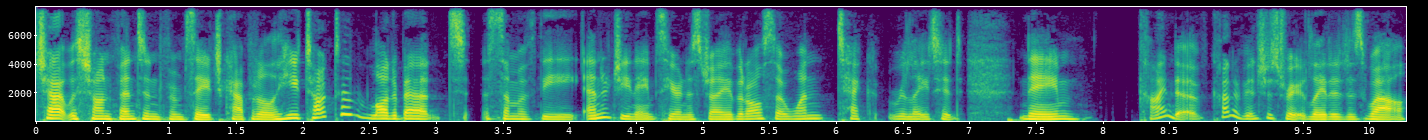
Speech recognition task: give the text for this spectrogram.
chat with Sean Fenton from Sage Capital. He talked a lot about some of the energy names here in Australia, but also one tech related name, kind of, kind of interest rate related as well,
